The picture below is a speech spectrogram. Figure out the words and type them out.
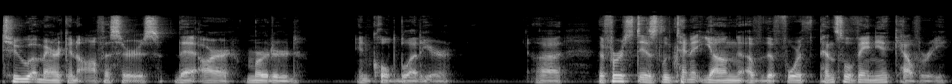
two American officers that are murdered in cold blood here. Uh, the first is Lieutenant Young of the 4th Pennsylvania Cavalry,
